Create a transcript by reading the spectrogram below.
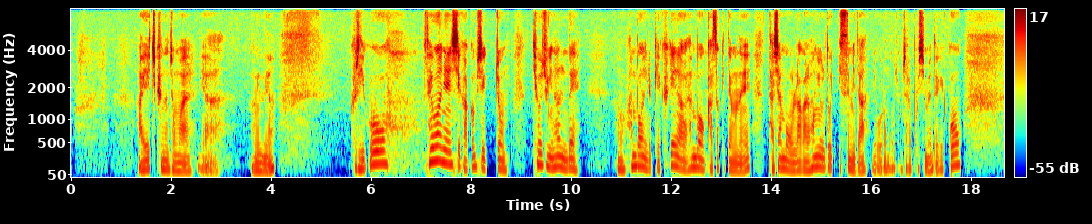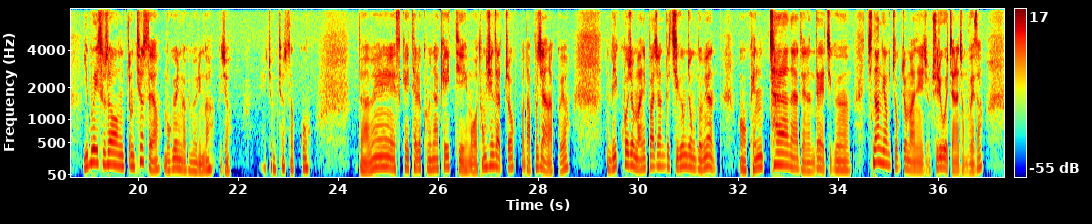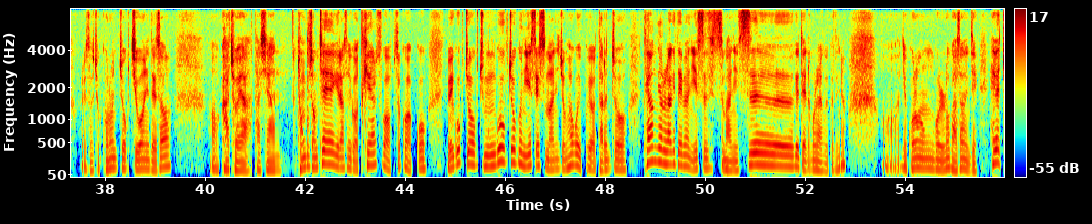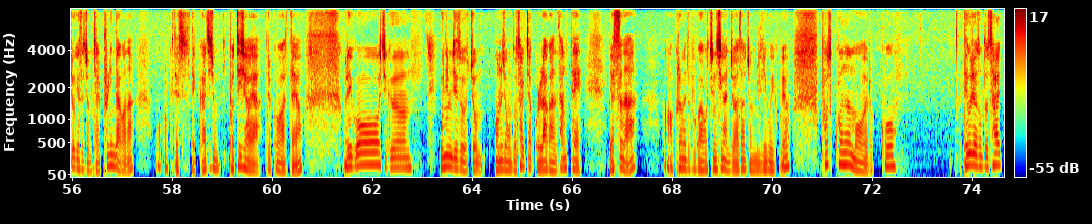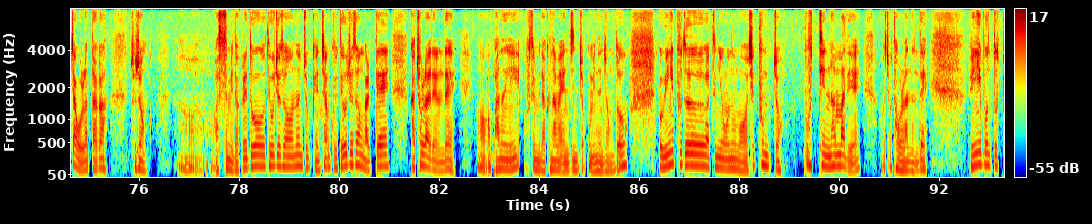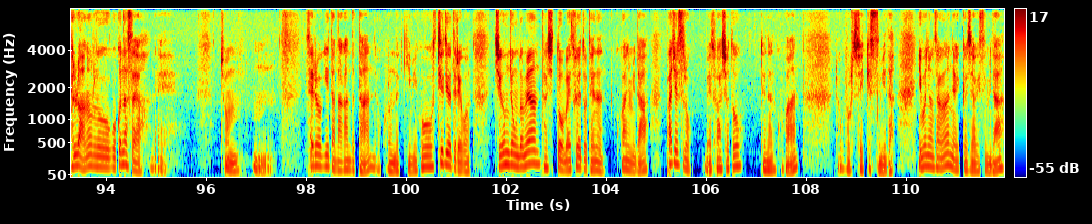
IHQ는 정말 야 망했네요. 그리고 세원 NC 가끔씩 좀 튀어주긴 하는데 어, 한번 이렇게 크게 한번 갔었기 때문에 다시 한번 올라갈 확률도 있습니다. 요런 거 좀 잘 보시면 되겠고 EV 수성 좀 튀었어요. 목요일인가 금요일인가 그죠? 예, 좀 튀었었고 그 다음에 SK텔레콤이나 KT 뭐 통신사 쪽 뭐 나쁘지 않았고요. 미코 좀 많이 빠졌는데 지금 정도면 어, 괜찮아야 되는데 지금 친환경 쪽 좀 많이 좀 줄이고 있잖아요 정부에서 그래서 좀 그런 쪽 지원이 돼서 어, 가줘야 다시 한 정부 정책이라서 이거 어떻게 할 수가 없을 것 같고 외국 쪽 중국 쪽은 ESS 많이 좀 하고 있고요. 다른 쪽 태양열을 하게 되면 ESS 많이 쓰게 되는 걸로 알고 있거든요. 어 이제 그런 걸로 봐서 이제 해외 쪽에서 좀 잘 풀린다거나 뭐 그렇게 됐을 때까지 좀 버티셔야 될 것 같아요. 그리고 지금 운임지수 좀 어느 정도 살짝 올라간 상태였으나 어, 그럼에도 불구하고 증시가 안 좋아서 좀 밀리고 있고요. 포스코는 뭐 이렇고 대우조선도 살짝 올랐다가 조정 어, 왔습니다. 그래도 대우조선은 좀 괜찮고요. 대우조선 갈 때 같이 올라야 되는데 어, 반응이 없습니다. 그나마 엔진 조금 있는 정도. 윙이푸드 같은 경우는 뭐 식품 쪽 푸틴 한마디에 어, 쭉 다 올랐는데 윙이분 또 별로 안 오르고 끝났어요. 네. 좀 음, 세력이 다 나간 듯한 그런 느낌이고 스튜디오 드래곤 지금 정도면 다시 또 매수해도 되는 구간입니다. 빠질수록 매수하셔도 되는 구간이라고 볼 수 있겠습니다. 이번 영상은 여기까지 하겠습니다.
